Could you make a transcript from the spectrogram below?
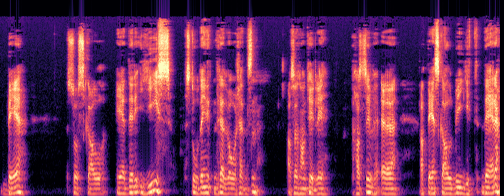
B, så skal eder gis, sto det i 1930-oversettelsen. Altså en sånn tydelig passiv eh, at det skal bli gitt dere.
